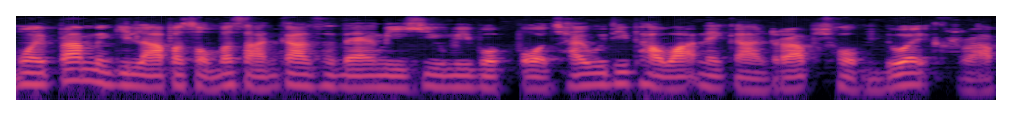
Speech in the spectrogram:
มวยปล้ำเป็นกีฬาผสมผสานการแสดงมีคิวมีบทโปรดใช้วุฒิภาวะในการรับชมด้วยครับ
